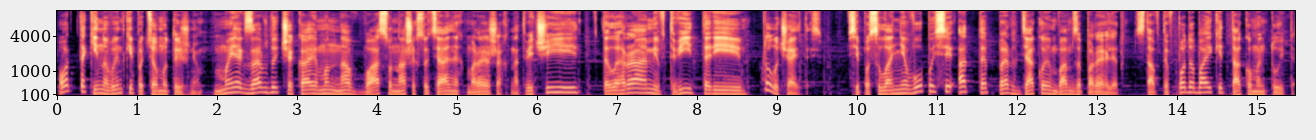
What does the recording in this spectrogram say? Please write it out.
От такі новинки по цьому тижню. Ми, як завжди, чекаємо на вас у наших соціальних мережах на Твічі, в Телеграмі, в Твіттері. Долучайтесь. Всі посилання в описі, а тепер дякуємо вам за перегляд. Ставте вподобайки та коментуйте.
